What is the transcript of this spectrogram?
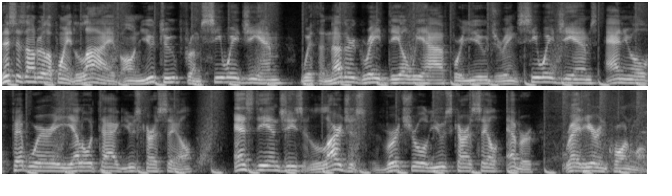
This is Andre Lapointe live on YouTube from Seaway GM with another great deal we have for you during Seaway GM's annual February Yellow Tag used car sale, SD&G's largest virtual used car sale ever right here in Cornwall.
